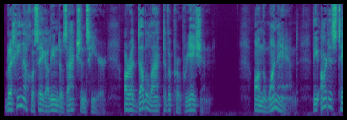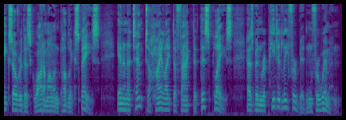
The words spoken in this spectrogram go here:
Regina Jose Galindo's actions here are a double act of appropriation. On the one hand, the artist takes over this Guatemalan public space in an attempt to highlight the fact that this place has been repeatedly forbidden for women.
